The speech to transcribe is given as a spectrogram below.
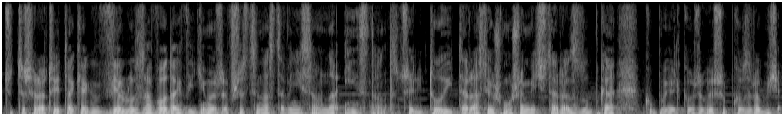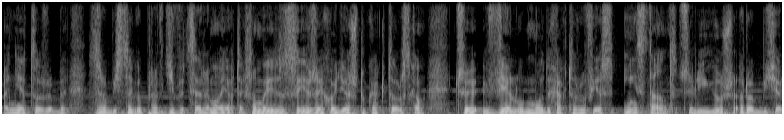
czy też raczej tak jak w wielu zawodach widzimy, że wszyscy nastawieni są na instant, czyli tu i teraz już muszę mieć teraz zupkę, kupuję tylko, żeby szybko zrobić, a nie to, żeby zrobić z tego prawdziwy ceremoniał. Tak samo jest, jeżeli chodzi o sztukę aktorską. Czy wielu młodych aktorów jest instant, czyli już robić e,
